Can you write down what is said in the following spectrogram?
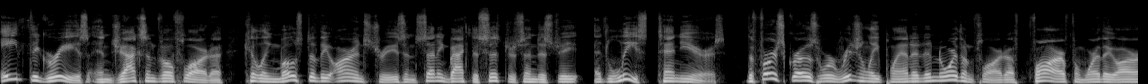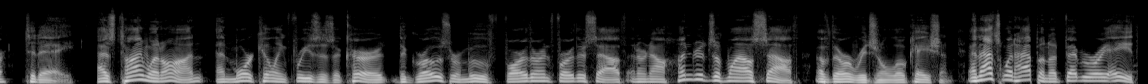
8 degrees in Jacksonville, Florida, killing most of the orange trees and setting back the citrus industry at least 10 years. The first groves were originally planted in northern Florida, far from where they are today. As time went on and more killing freezes occurred, the groves were moved farther and further south and are now hundreds of miles south of their original location. And that's what happened on February 8th.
